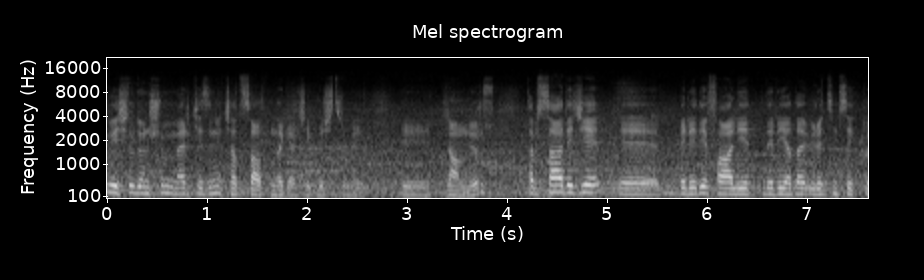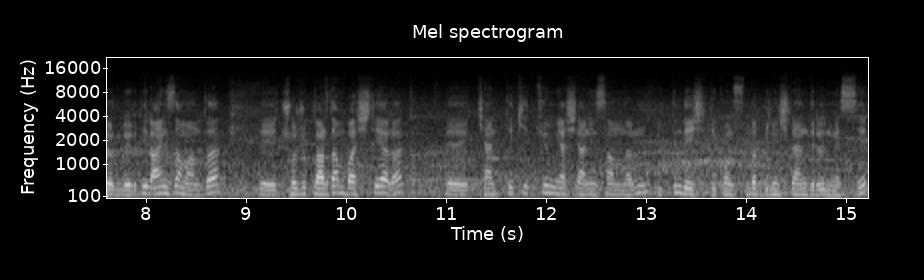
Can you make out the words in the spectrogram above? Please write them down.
bu Yeşil Dönüşüm Merkezi'nin çatısı altında gerçekleştirmeyi e, planlıyoruz. Tabii sadece e, belediye faaliyetleri ya da üretim sektörleri değil, aynı zamanda e, çocuklardan başlayarak e, kentteki tüm yaşayan insanların iklim değişikliği konusunda bilinçlendirilmesi,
